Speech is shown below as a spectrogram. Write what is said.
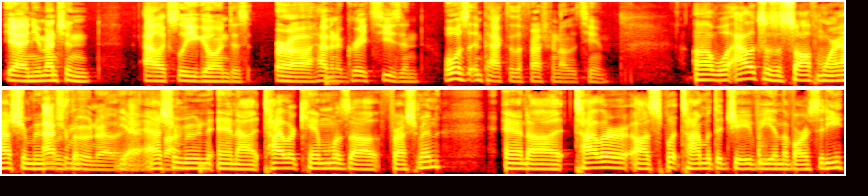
Yeah, and you mentioned Alex Lee going to or uh, having a great season. What was the impact of the freshman on the team? Uh, well, Alex was a sophomore. Asher Moon. Asher the- Moon, rather, Yeah, yeah, Asher. Moon and uh, Tyler Kim was a freshman, and uh, Tyler uh, split time with the JV and the varsity.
